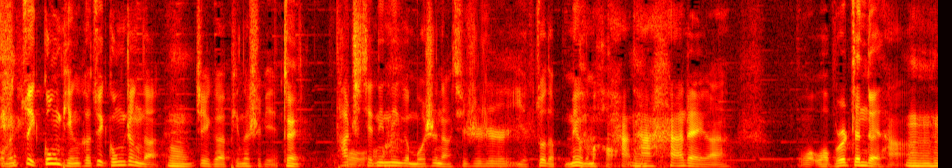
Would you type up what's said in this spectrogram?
我们最公平和最公正的这个评测视频。对，他之前的那个模式呢，其实是也做的没有那么好。他他这个，我我不是针对他，嗯，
